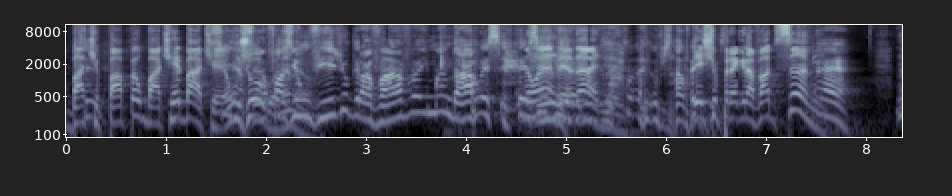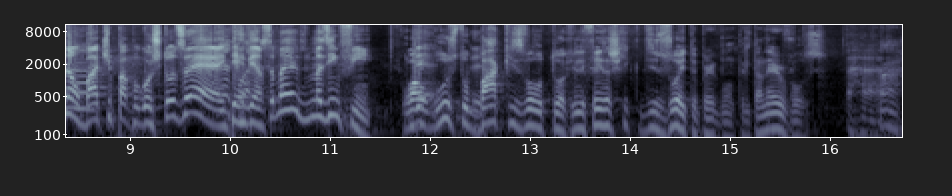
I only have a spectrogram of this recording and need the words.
bate-papo é o bate-rebate, é Sim, um assim, jogo, Eu fazia né, um meu? vídeo, gravava e mandava esse. Não é verdade? Não não precisava Deixa o pré-gravado, Sami. É. Não, bate-papo gostoso é, intervenção, mas, mas enfim. O Augusto Baques voltou aqui. Ele fez acho que 18 perguntas. Ele tá nervoso. Tá.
